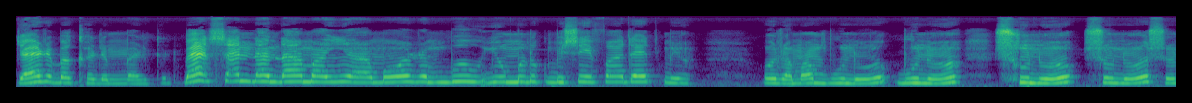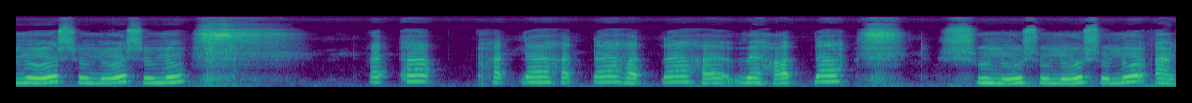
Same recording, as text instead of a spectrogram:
gel bakalım Merkür. Ben senden daha manyağım oğlum. Bu yumruk bir şey ifade etmiyor. O zaman bunu, bunu, şunu, şunu, şunu, şunu, şunu. Hatta, hatta, hatta, hatta ha, ve hatta şunu, şunu, şunu al.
